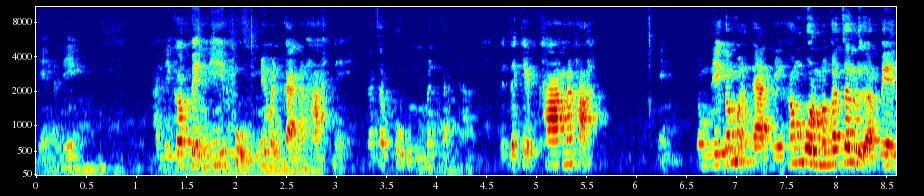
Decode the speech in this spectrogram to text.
เนี่ยอันนี้ อันนี้ก็เป็นนี่ผูกนี่เหมือนกันนะคะ เนี่ย ค่ะเป็นตะเข็บข้างนะคะ ตรงนี้ก็เหมือนกันนี่ข้างบนมันก็จะเหลือเป็น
